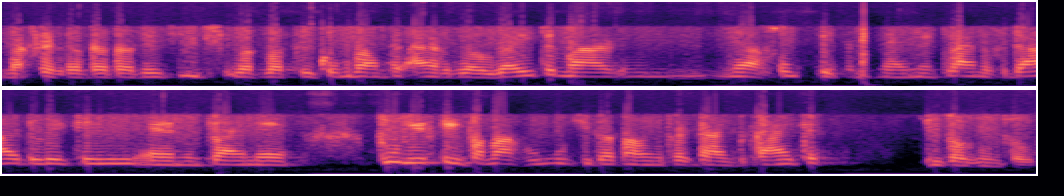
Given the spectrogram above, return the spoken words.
maar zeg dat, dat, is iets wat, wat de commandanten eigenlijk wel weten, maar mm, ja, soms een, een kleine verduidelijking en een kleine toelichting van nou, hoe moet je dat nou in de praktijk bekijken. Is wel zinvol.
